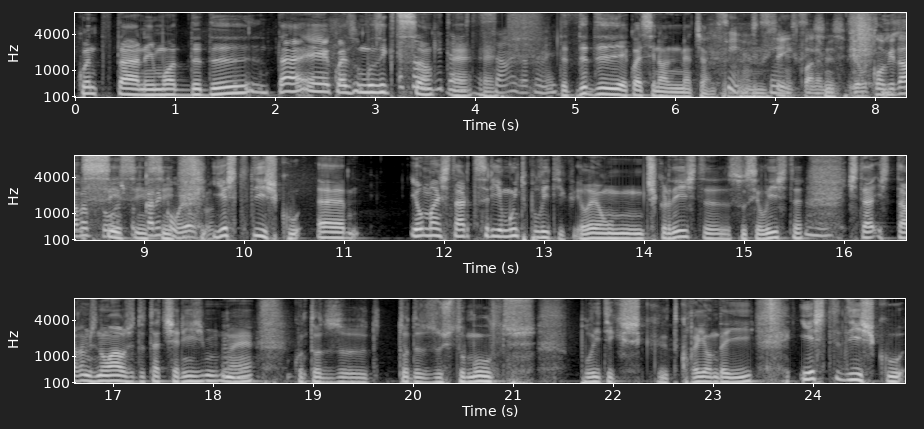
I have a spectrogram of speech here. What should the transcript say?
quando está em modo de, de tá, é quase um músico de É som. um guitarrista É, de é. som, exatamente. Portanto, De, de é quase sinónimo de Matt Johnson. Sim, acho que sim. Sim, claramente. sim, sim. Ele convidava pessoas sim, para tocarem sim. com ele. pronto. E este disco, ah, ele mais tarde seria muito político. Ele é um descardista, socialista. Uhum. Isto, é- estávamos no auge do thatcherismo, não é? Com todos, o- todos os tumultos políticos que decorriam daí. Este disco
